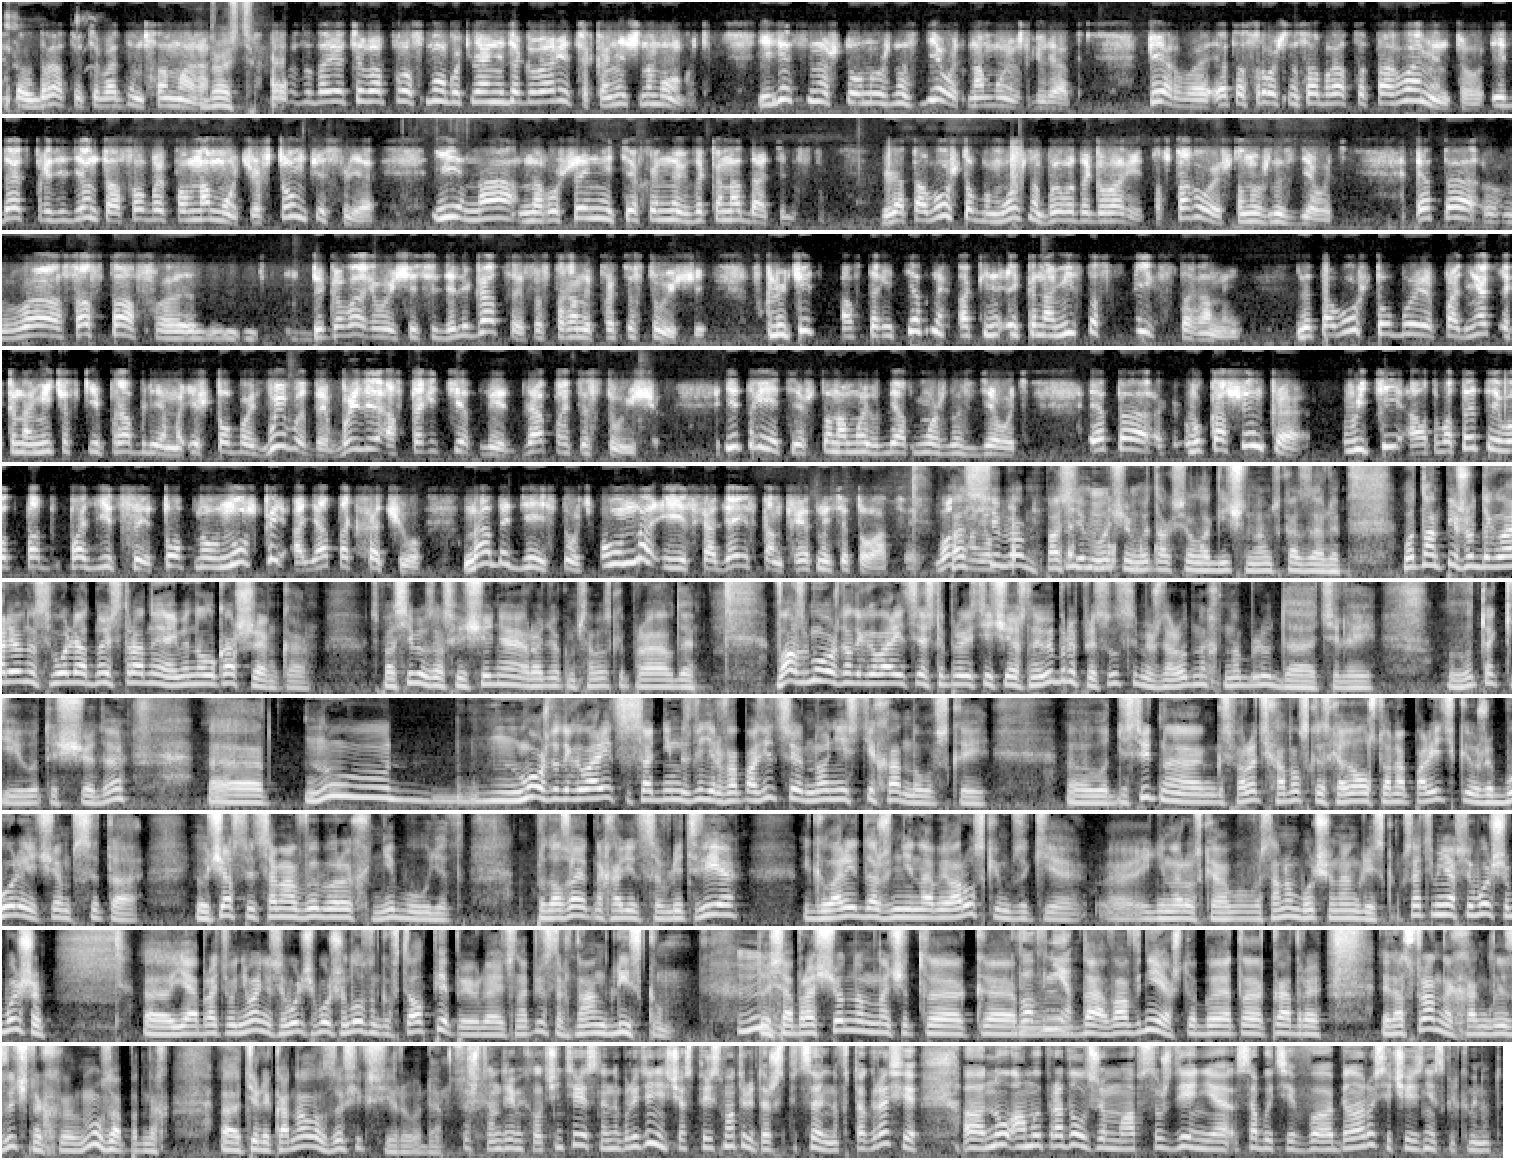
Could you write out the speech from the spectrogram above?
Здравствуйте, Вадим Самара. Здравствуйте. Вы задаете вопрос, могут ли они договориться? Конечно, могут. Единственное, что нужно сделать, на мой взгляд, первое, это срочно собраться парламенту и дать президенту особые полномочия, в том числе и на нарушение тех или иных законодательств, для того, чтобы можно было договориться. Второе, что нужно сделать – это в состав э, договаривающейся делегации со стороны протестующей включить авторитетных экономистов с их стороны для того, чтобы поднять экономические проблемы и чтобы выводы были авторитетные для протестующих. И третье, что, на мой взгляд, можно сделать, это Лукашенко уйти от вот этой вот позиции топнул ножкой, а я так хочу. Надо действовать умно и исходя из конкретной ситуации. Вот спасибо, мое... спасибо очень, вы так все логично нам сказали. Вот нам пишут договоренность воли одной страны, а именно Лукашенко. Спасибо за освещение радио «Комсомольской правды». Возможно договориться, если провести честные выборы в присутствии международных наблюдателей. Вот такие вот еще, да? Ну, можно договориться с одним из лидеров оппозиции, но не с Тихановской. Э, вот, действительно, госпожа Тихановская сказала, что она политикой уже более чем сыта. И участвовать сама в выборах не будет. Продолжает находиться в Литве, и говорит даже не на белорусском языке э, и не на русском, а в основном больше на английском. Кстати, меня все больше и больше, э, я обратил внимание, все больше и больше лозунгов в толпе появляется, написанных на английском. Mm. То есть обращенным, значит, э, к... Вовне. Да, вовне, чтобы это кадры иностранных, англоязычных, ну, западных телеканалов зафиксировали. Слушайте, Андрей Михайлович, интересное наблюдение. Сейчас пересмотрю даже специально фотографии. Ну, а мы продолжим обсуждение событий в Беларуси через несколько минут.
